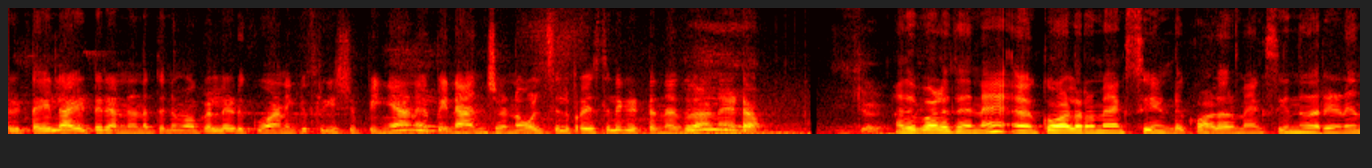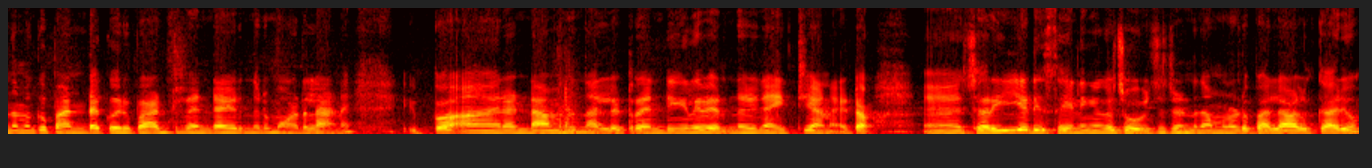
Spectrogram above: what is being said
റീറ്റെയിലായിട്ട് രണ്ടെണ്ണത്തിന് മുകളിൽ എടുക്കുവാണെങ്കിൽ ഫ്രീ ഷിപ്പിംഗ് ആണ്. പിന്നെ അഞ്ചെണ്ണം ഹോൾസെയിൽ പ്രൈസിൽ കിട്ടുന്നതുമാണ് കേട്ടോ. അതുപോലെ തന്നെ കോളർ മാക്സി ഉണ്ട്. കോളർ മാക്സി എന്ന് പറയുന്നത് നമുക്ക് പണ്ടൊക്കെ ഒരുപാട് ട്രെൻഡായിരുന്നൊരു മോഡലാണ്. ഇപ്പോൾ രണ്ടാമത് നല്ല ട്രെൻഡിങ്ങിൽ വരുന്നൊരു നൈറ്റിയാണ് കേട്ടോ. ചെറിയ ഡിസൈനിങ് ഒക്കെ ചോദിച്ചിട്ടുണ്ട് നമ്മളോട് പല ആൾക്കാരും.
